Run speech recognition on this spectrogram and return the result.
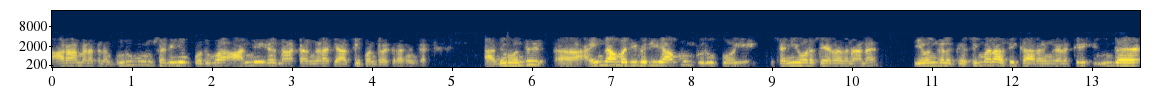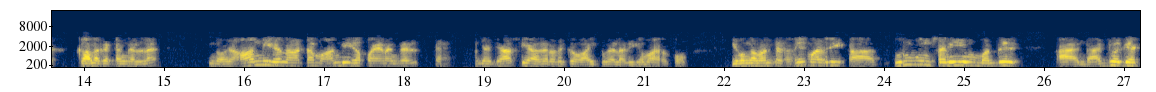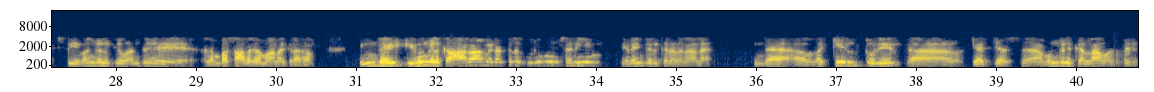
ஆறாம் இடத்துல குருவும் சனியும் பொதுவா ஆன்மீக நாட்டங்களை ஜாஸ்தி பண்ற கிரகங்கள் அது வந்து ஆஹ், ஐந்தாம் அதிபதியாகவும் குரு போய் சனியோட சேர்றதுனால இவங்களுக்கு சிம்மராசிக்காரங்களுக்கு இந்த காலகட்டங்கள்ல இந்த ஆன்மீக நாட்டம் ஆன்மீக பயணங்கள் கொஞ்சம் ஜாஸ்தி ஆகிறதுக்கு வாய்ப்புகள் அதிகமா இருக்கும். இவங்க வந்து அதே மாதிரி ஆஹ், குருவும் சனியும் வந்து இந்த அட்வொகேட் இவங்களுக்கு வந்து ரொம்ப சாதகமான கிரகம். இந்த இவங்களுக்கு ஆறாம் இடத்துல குருவும் சனியும் இணைந்திருக்கிறதுனால இந்த வக்கீல் தொழில் ஜட்ஜஸ் அவங்களுக்கெல்லாம் வந்து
